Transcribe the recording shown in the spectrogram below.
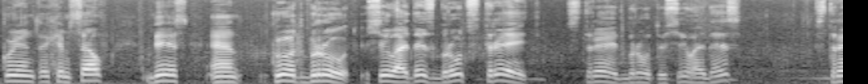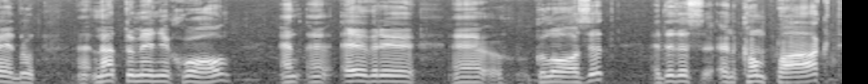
queen to himself, bees, and good brood. You see like this brood straight, straight brood. You see like this, straight brood. Uh, not too many hole, and uh, every uh, closet. This is and compact.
